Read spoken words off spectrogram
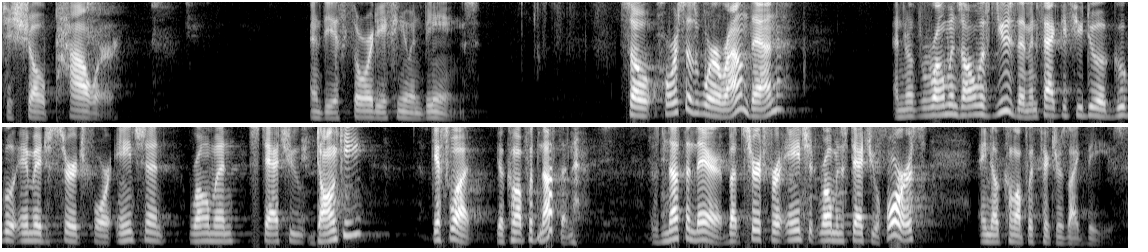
to show power and the authority of human beings. So, horses were around then. And the Romans always used them. In fact, if you do a Google image search for ancient Roman statue donkey, guess what? You'll come up with nothing. There's nothing there. But search for ancient Roman statue horse, and you'll come up with pictures like these.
